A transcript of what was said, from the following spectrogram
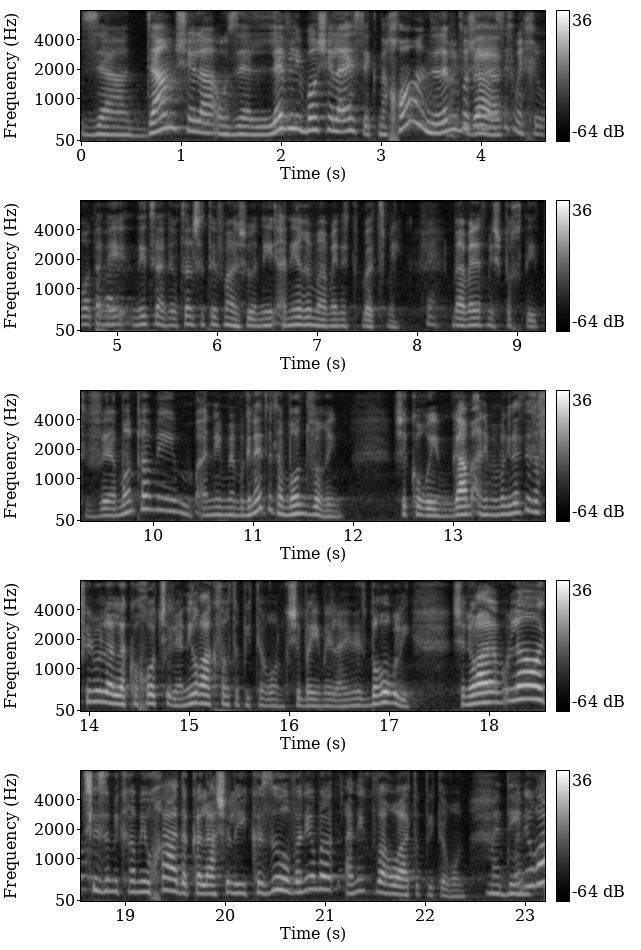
זה הדם שלה, או זה הלב ליבו של העסק. נכון, זה לב ליבו של העסק מכירות, אבל... ניצה, אני רוצה לשתף משהו. אני, אני הרי מאמנת בעצמי. כן. מאמנת משפחתית. והמון פעמים אני ממגנטת המון דברים. שקורים. גם, אני ממגנטית אפילו ללקוחות שלי, אני רואה כבר את הפתרון כשבאים אליי, זה ברור לי. שאני רואה, לא, אצלי זה מקרה מיוחד, הקלה שלי היא כזו, ואני אומרת, אני כבר רואה את הפתרון. מדהים. ואני רואה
